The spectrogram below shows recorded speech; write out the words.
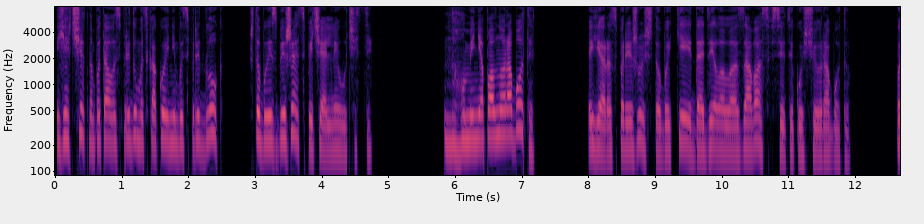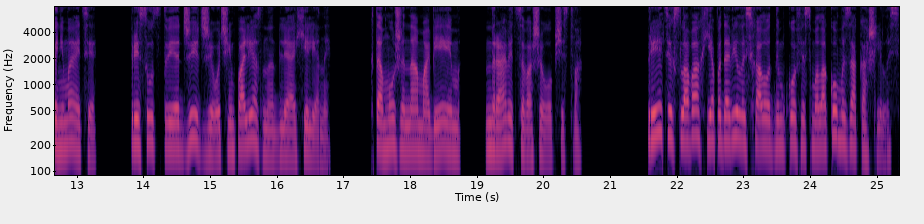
Я тщетно пыталась придумать какой-нибудь предлог, чтобы избежать печальной участи. Но у меня полно работы. Я распоряжусь, чтобы Кей доделала за вас всю текущую работу. Понимаете, присутствие Джиджи очень полезно для Хелены. К тому же нам обеим нравится ваше общество. При этих словах я подавилась холодным кофе с молоком и закашлялась.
